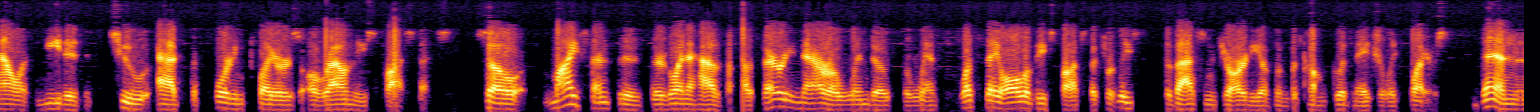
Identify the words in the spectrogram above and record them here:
talent needed to add supporting players around these prospects. So my sense is they're going to have a very narrow window to win. Let's say all of these prospects, or at least the vast majority of them, become good major league players. Then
